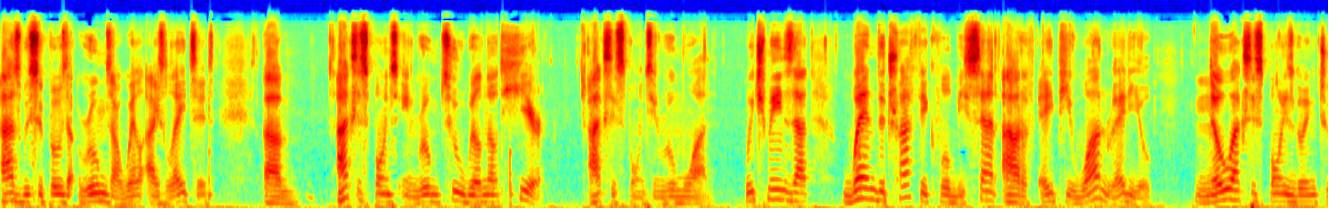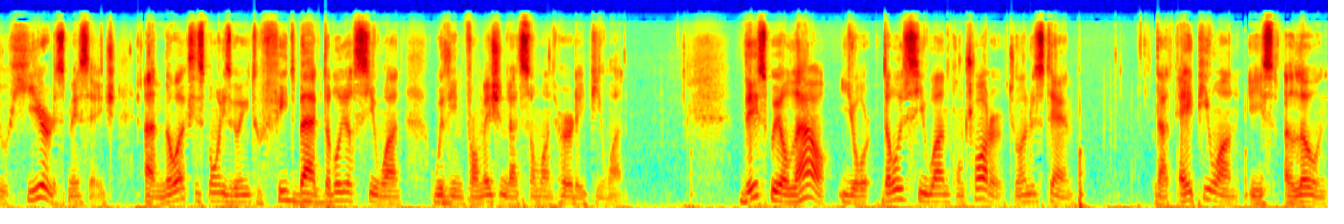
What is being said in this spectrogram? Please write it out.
As we suppose that rooms are well isolated, um, access points in room 2 will not hear access points in room 1, which means that when the traffic will be sent out of AP1 radio, no access point is going to hear this message and no access point is going to feedback WLC1 with the information that someone heard AP1. This will allow your WLC1 controller to understand that AP1 is alone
